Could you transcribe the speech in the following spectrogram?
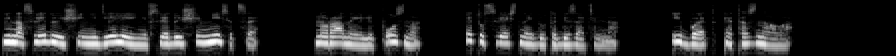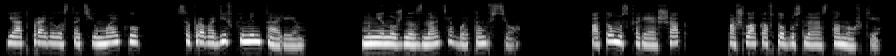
не на следующей неделе и не в следующем месяце, но рано или поздно эту связь найдут обязательно. И Бет это знала. Я отправила статью Майклу, сопроводив комментарием. Мне нужно знать об этом все. Потом, ускоряя шаг, пошла к автобусной остановке.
